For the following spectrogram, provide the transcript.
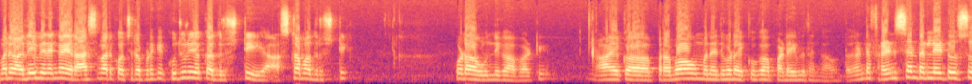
మరియు అదేవిధంగా ఈ రాశి వారికి వచ్చినప్పటికీ కుజుడు యొక్క దృష్టి అష్టమ దృష్టి కూడా ఉంది కాబట్టి ఆ యొక్క ప్రభావం అనేది కూడా ఎక్కువగా పడే విధంగా ఉంటుంది. అంటే ఫ్రెండ్స్ అండ్ రిలేటివ్స్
